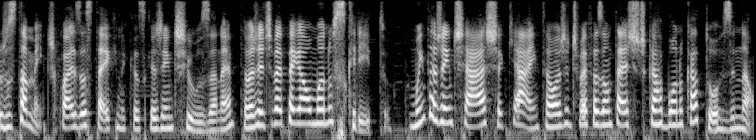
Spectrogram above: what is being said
Justamente, quais as técnicas que a gente usa, né? Então a gente vai pegar um manuscrito. Muita gente acha que, ah, então a gente vai fazer um teste de carbono 14. Não.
